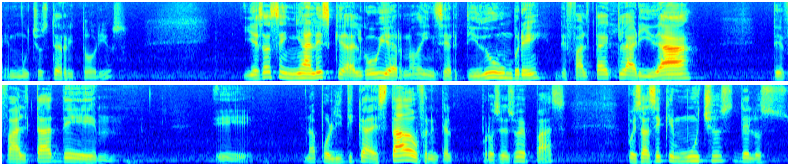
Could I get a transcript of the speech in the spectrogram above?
en muchos territorios. Y esas señales que da el gobierno de incertidumbre, de falta de claridad, de falta de eh, una política de Estado frente al proceso de paz, pues hace que muchos de las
